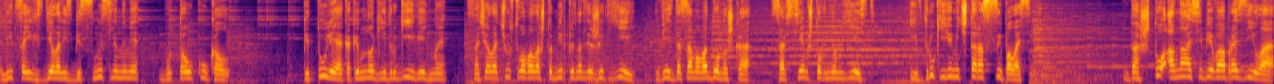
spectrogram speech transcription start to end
лица их сделались бессмысленными, будто у кукол. Петулия, как и многие другие ведьмы, сначала чувствовала, что мир принадлежит ей, весь до самого донышка, со всем, что в нем есть. И вдруг ее мечта рассыпалась. Да что она о себе вообразила?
